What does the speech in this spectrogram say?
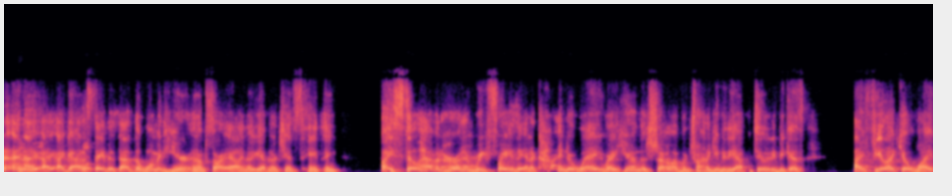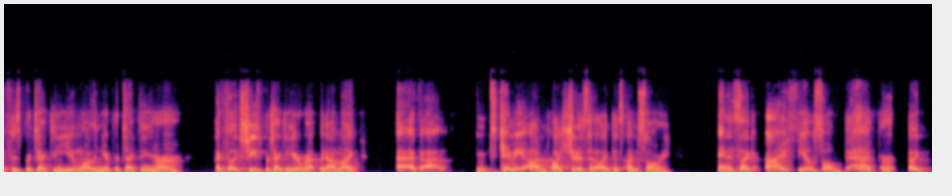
And I, I, I gotta well, say this as the woman here, and I'm sorry, Al, I know you haven't had a chance to say anything. I still haven't heard him rephrase it in a kinder way right here on the show. I've been trying to give you the opportunity because I feel like your wife is protecting you more than you're protecting her. I feel like she's protecting your rep. And I'm like, I, Kimmi, I'm, I should have said it like this. I'm sorry. And it's like, I feel so bad for her. Like,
